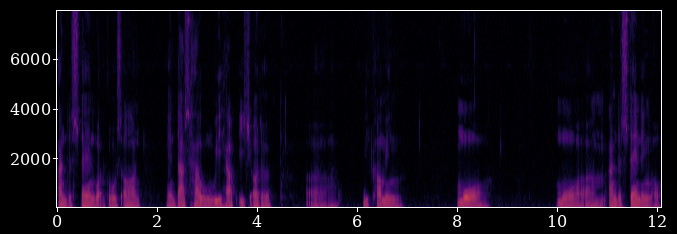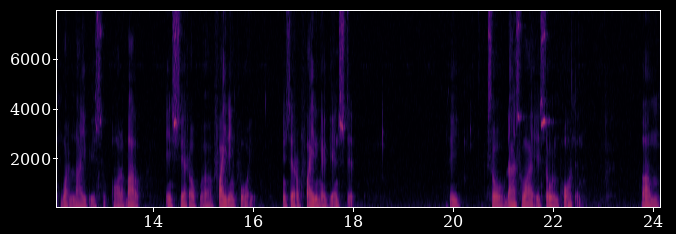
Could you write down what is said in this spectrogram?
understand what goes on, and that's how we help each other uh, becoming more more um, understanding of what life is all about instead of uh, fighting for it, instead of fighting against it. See, so that's why it's so important. Um,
